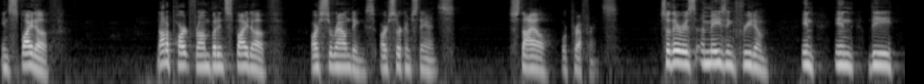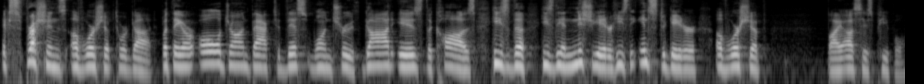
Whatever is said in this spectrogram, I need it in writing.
in spite of, not apart from, but in spite of our surroundings, our circumstance, style, or preference. So there is amazing freedom in, in the expressions of worship toward God, but they are all drawn back to this one truth God is the cause, He's the, he's the initiator, He's the instigator of worship by us, His people.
